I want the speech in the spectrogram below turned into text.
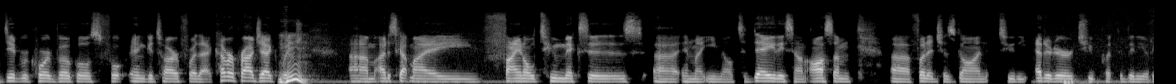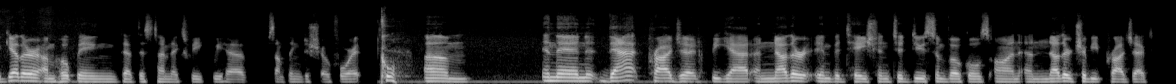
did record vocals for and guitar for that cover project, which Mhm. um, I just got my final two mixes uh, in my email today. They sound awesome. Uh, footage has gone to the editor to put the video together. I'm hoping that this time next week we have something to show for it. Cool. Um, and then that project begat another invitation to do some vocals on another tribute project.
